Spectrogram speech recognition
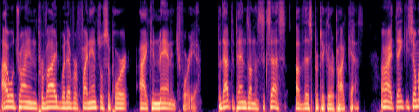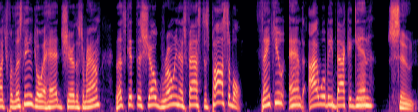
I will try and provide whatever financial support I can manage for you. But that depends on the success of this particular podcast. All right. Thank you so much for listening. Go ahead, share this around. Let's get this show growing as fast as possible. Thank you, and I will be back again soon.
